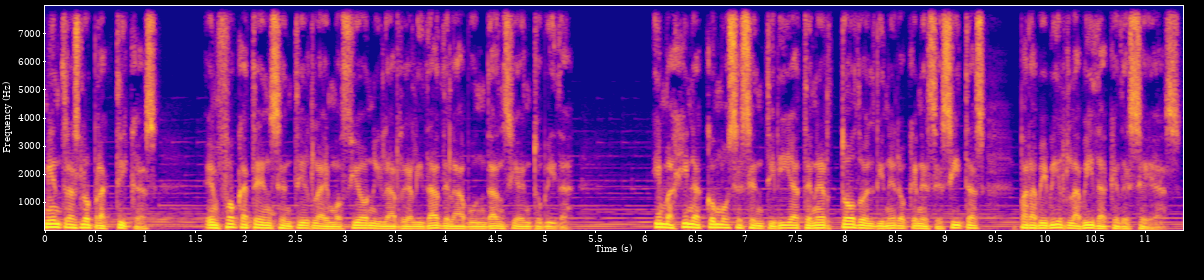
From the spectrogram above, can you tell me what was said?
Mientras lo practicas, enfócate en sentir la emoción y la realidad de la abundancia en tu vida. Imagina cómo se sentiría tener todo el dinero que necesitas para vivir la vida que deseas.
